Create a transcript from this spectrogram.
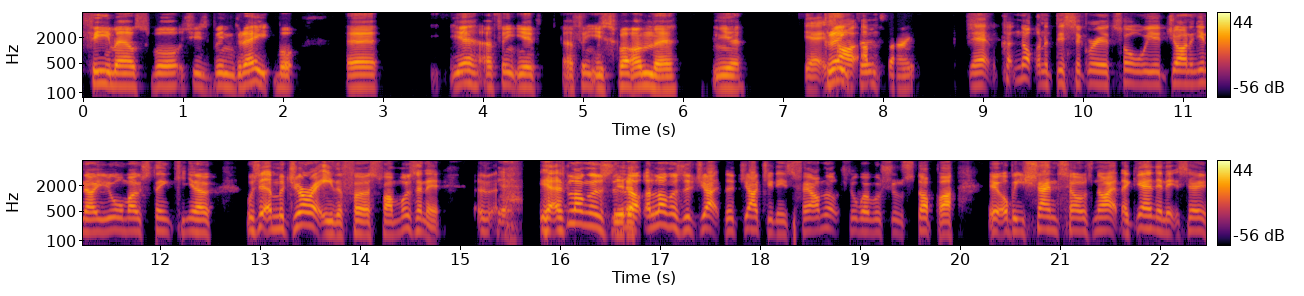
female sport. She's been great, but uh, yeah, I think you I think you're spot on there. Yeah. Yeah, it's Great hard- I'm- fight. Yeah, not going to disagree at all with you, John. And you know, you almost thinking, you know, was it a majority the first one, wasn't it? Uh, Yeah. Yeah, as long as Yeah. look, as long as the ju- the judging is fair, I'm not sure whether she'll stop her. It'll be Chantelle's night again, and it's uh,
